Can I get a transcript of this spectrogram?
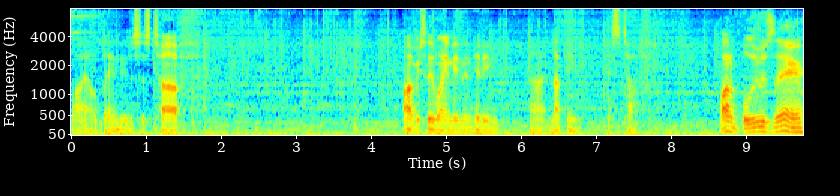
Wild landing this is tough. Obviously landing and hitting uh, nothing is tough. A lot of blues there.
